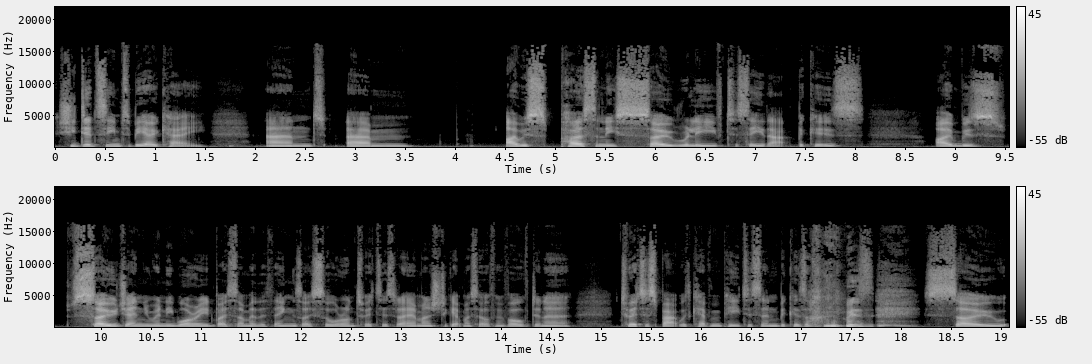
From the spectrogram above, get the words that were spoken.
she did seem to be okay. And um, I was personally so relieved to see that because I was so genuinely worried by some of the things I saw on Twitter today. I managed to get myself involved in a Twitter spat with Kevin Pietersen because I was so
